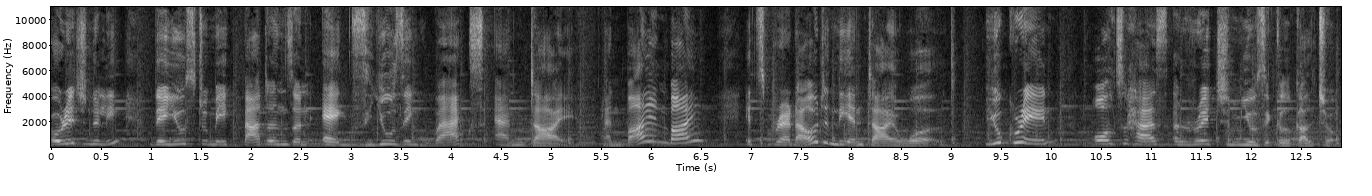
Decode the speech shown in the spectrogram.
Originally, they used to make patterns on eggs using wax and dye. And by and by, it spread out in the entire world. Ukraine also has a rich musical culture.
